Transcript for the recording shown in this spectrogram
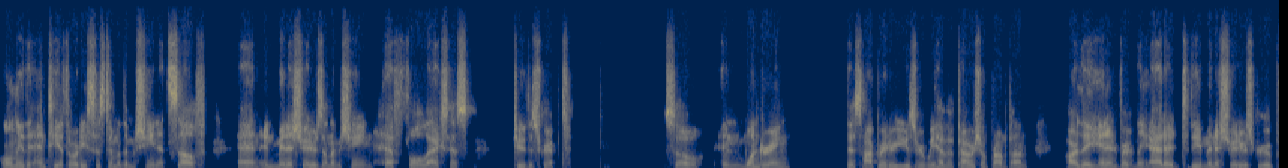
only the NT authority system of the machine itself and administrators on the machine have full access to the script. So in wondering, this operator user we have a PowerShell prompt on, are they inadvertently added to the administrators group?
